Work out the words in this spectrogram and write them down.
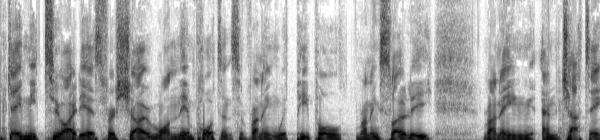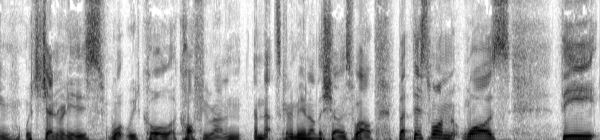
it gave me two ideas for a show. One, the importance of running with people, running slowly, running and chatting, which generally is what we'd call a coffee run, and that's going to be another show as well. But this one was the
